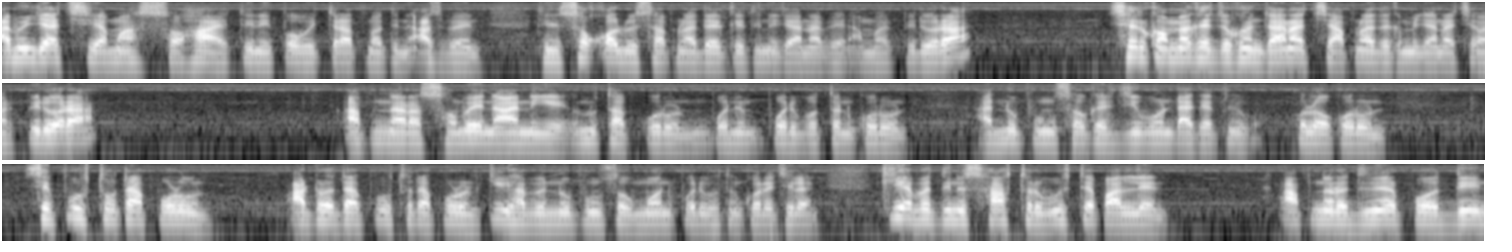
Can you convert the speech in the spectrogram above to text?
আমি যাচ্ছি আমার সহায়, তিনি পবিত্র আত্মা, তিনি আসবেন। তিনি সকল বিষয় আপনাদেরকে তিনি জানাবেন, আমার প্রিয়রা। সেরকম আমাকে যখন জানাচ্ছে, আপনাদেরকে আমি জানাচ্ছি, আমার প্রিয়রা, আপনারা সময় না নিয়ে অনুতাপ করুন পরিবর্তন করুন, আর নপুংসকের জীবনটাকে তুমি ফলো করুন। সে পুস্তকটা পড়ুন আঠোদা পুস্তকটা পড়ুন, কীভাবে নপুংসক মন পরিবর্তন করেছিলেন, কীভাবে তিনি শাস্ত্র বুঝতে পারলেন। আপনারা দিনের পর দিন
